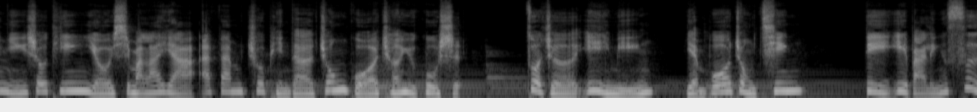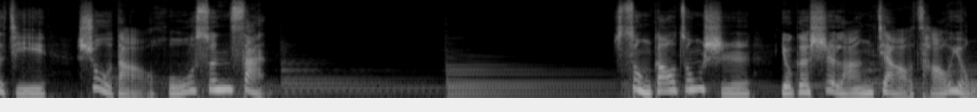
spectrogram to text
迎您收听由喜马拉雅 FM 出品的《中国成语故事》，作者佚名，演播仲卿，第一百零四集：树倒猢狲散。宋高宗时，有个侍郎叫曹勇，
